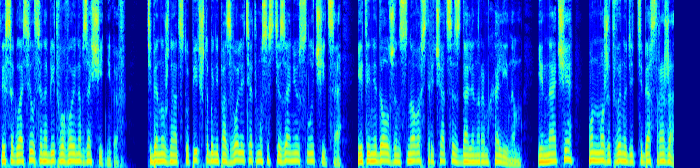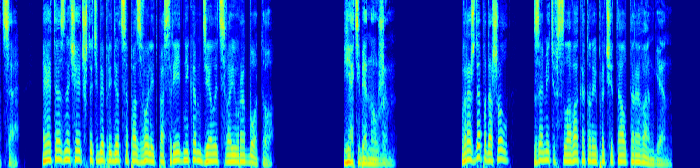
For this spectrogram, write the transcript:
«Ты согласился на битву воинов-защитников. Тебе нужно отступить, чтобы не позволить этому состязанию случиться, и ты не должен снова встречаться с Далинором Халином, иначе он может вынудить тебя сражаться. Это означает, что тебе придется позволить посредникам делать свою работу. Я тебе нужен». Вражда подошел, заметив слова, которые прочитал Таравангиан.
